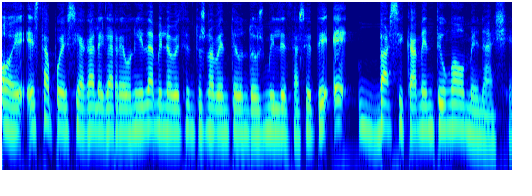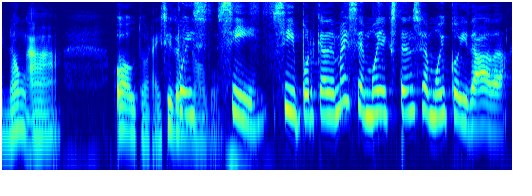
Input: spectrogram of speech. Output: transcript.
Oe, esta poesía galega reunida 1991-2017 é basicamente unha homenaxe, non? A, o autora, Isidro pois, Novo. Sí, sí, porque ademais é moi extensa e moi coidada.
